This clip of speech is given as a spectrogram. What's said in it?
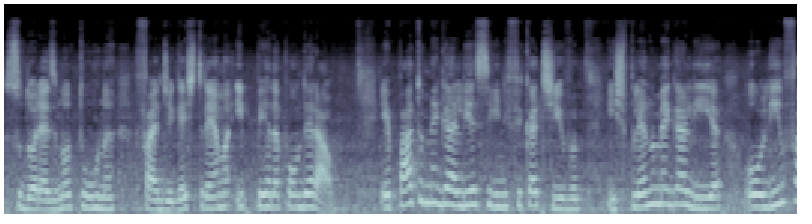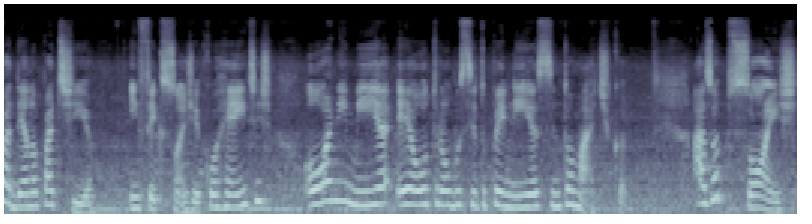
sudorese noturna, fadiga extrema e perda ponderal, hepatomegalia significativa, esplenomegalia ou linfadenopatia, infecções recorrentes ou anemia e ou trombocitopenia sintomática. As opções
